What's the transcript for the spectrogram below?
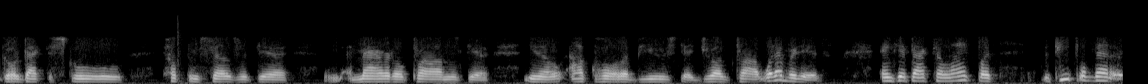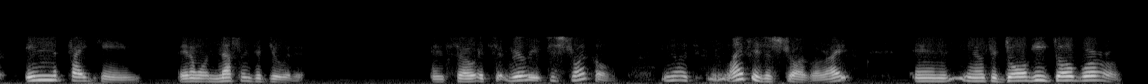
going back to school, help themselves with their marital problems, their you know alcohol abuse, their drug problem, whatever it is, and get back to life. But the people that are in the fight game, they don't want nothing to do with it, and so it's really it's a struggle. You know, life is a struggle, right? And you know, it's a dog eat dog world,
